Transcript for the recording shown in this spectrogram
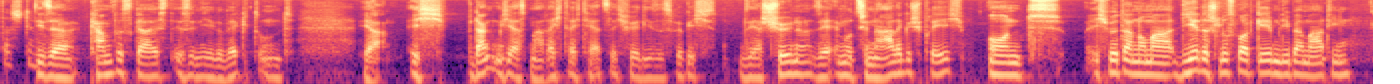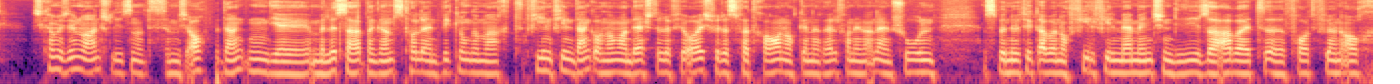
Das stimmt. Dieser Kampfesgeist ist in ihr geweckt und ja, ich bedanke mich erstmal recht, recht herzlich für dieses wirklich sehr schöne, sehr emotionale Gespräch. Und ich würde dann nochmal dir das Schlusswort geben, lieber Martin. Ich kann mich dem nur anschließen und mich auch bedanken. Die Melissa hat eine ganz tolle Entwicklung gemacht. Vielen, vielen Dank auch nochmal an der Stelle für euch, für das Vertrauen, auch generell von den anderen Schulen. Es benötigt aber noch viel, viel mehr Menschen, die diese Arbeit äh, fortführen, auch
